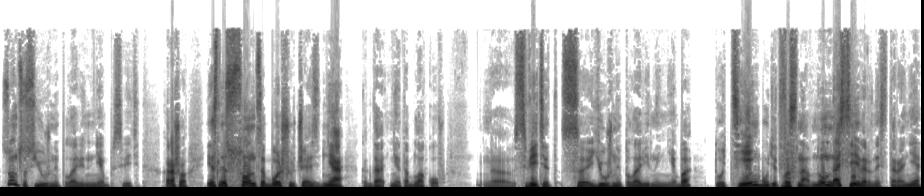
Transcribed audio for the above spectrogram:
солнце с южной половины неба светит. Хорошо, если солнце большую часть дня, когда нет облаков, светит с южной половины неба, то тень будет в основном на северной стороне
